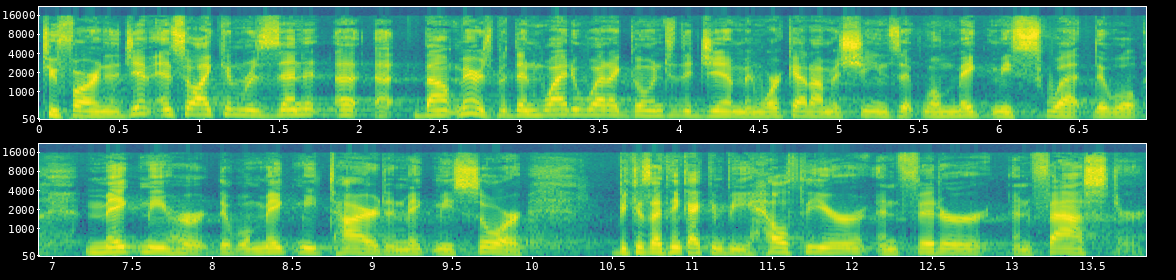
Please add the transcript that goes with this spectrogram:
too far into the gym. And so I can resent it uh, uh, about marriage. But then why do what I go into the gym and work out on machines that will make me sweat, that will make me hurt, that will make me tired and make me sore? because I think I can be healthier and fitter and faster.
